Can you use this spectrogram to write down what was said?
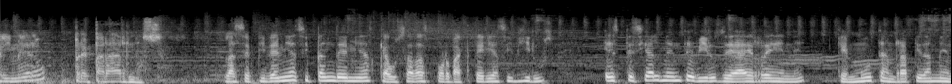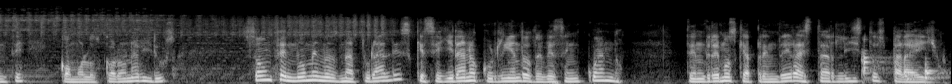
Primero, prepararnos. Las epidemias y pandemias causadas por bacterias y virus, especialmente virus de ARN que mutan rápidamente, como los coronavirus, son fenómenos naturales que seguirán ocurriendo de vez en cuando tendremos que aprender a estar listos para ello.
